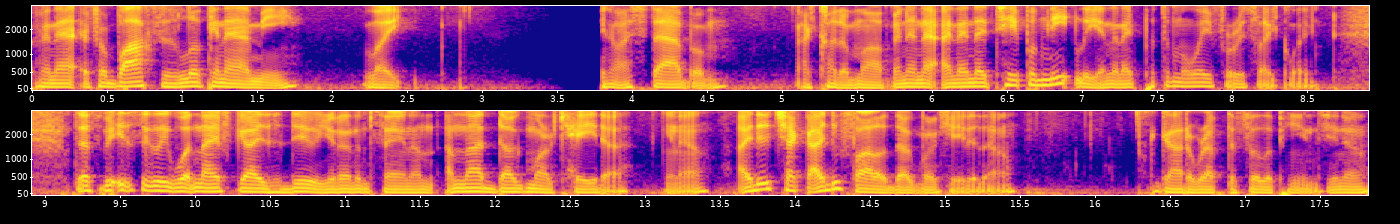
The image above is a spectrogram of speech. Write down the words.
If an if a box is looking at me, like, you know, I stab them, I cut them up, and then I, and then I tape them neatly, and then I put them away for recycling. That's basically what knife guys do. You know what I'm saying? I'm I'm not Doug Marcaida. You know, I do check. I do follow Doug Marcaida though gotta rep the Philippines, you know.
